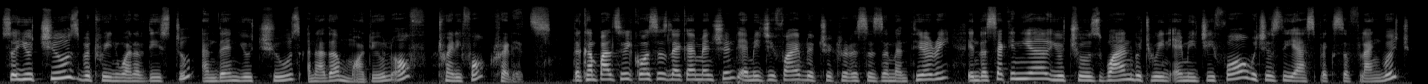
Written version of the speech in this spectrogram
So you choose between one of these two, and then you choose another module of 24 credits. The compulsory courses, like I mentioned, MEG 5, Literary Criticism and Theory. In the second year, you choose one between MEG 4, which is the aspects of language,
